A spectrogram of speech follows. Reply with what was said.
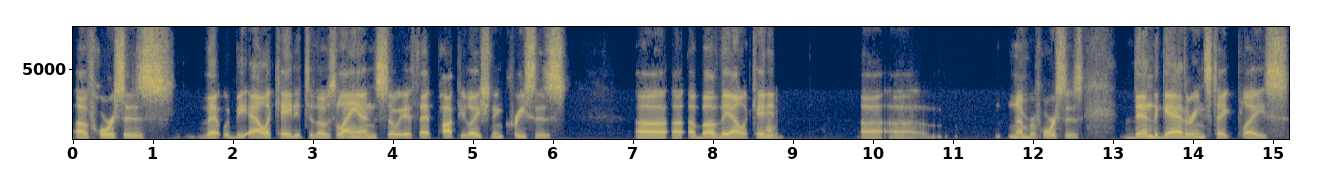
of horses that would be allocated to those lands. So if that population increases uh, uh, above the allocated uh, uh, number of horses, then the gatherings take place,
